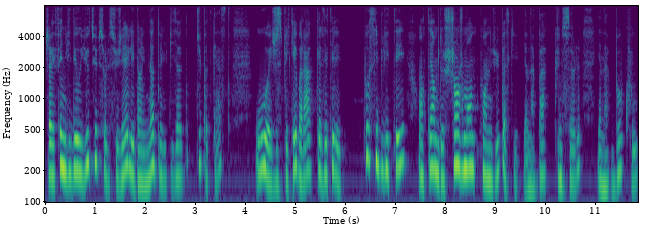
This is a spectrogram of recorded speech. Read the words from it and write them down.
J'avais fait une vidéo YouTube sur le sujet, elle est dans les notes de l'épisode du podcast, où euh, j'expliquais voilà quelles étaient les possibilités en termes de changement de point de vue, parce qu'il n'y en a pas qu'une seule, il y en a beaucoup,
